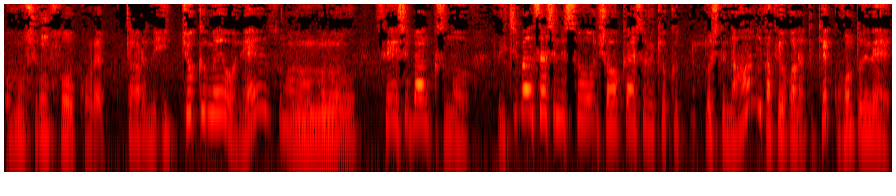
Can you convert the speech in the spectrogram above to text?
面白そう、これ。だからね、1曲目をね、その、こうんの、静止バンクスの一番最初にそう紹介する曲として何にかけようかなって結構本当にね、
